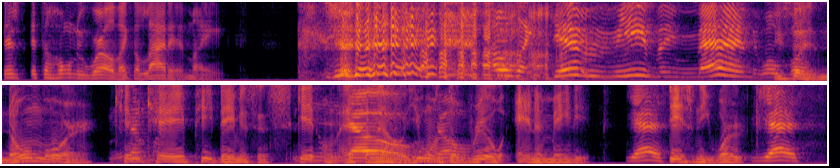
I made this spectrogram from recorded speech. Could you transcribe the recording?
there's it's a whole new world, like Aladdin, like. I was like, give me the man. Well, You said boys. no more Kim No K. Pete Davidson skit on No, SNL. You want the real animated yes, Disney works. yes,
